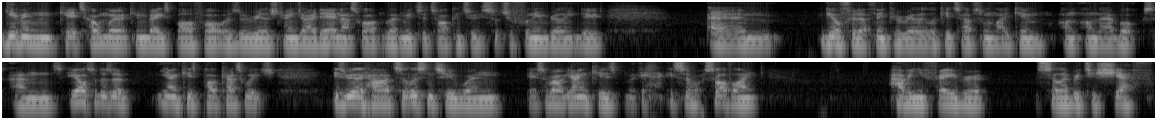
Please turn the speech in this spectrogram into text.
giving kids homework in baseball, I thought was a really strange idea, and that's what led me to talking to him. He's such a funny and brilliant dude. Um, Guildford, I think, are really lucky to have someone like him on, on their books. And he also does a Yankees podcast, which is really hard to listen to when it's about Yankees. It's a, sort of like having your favourite celebrity chef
